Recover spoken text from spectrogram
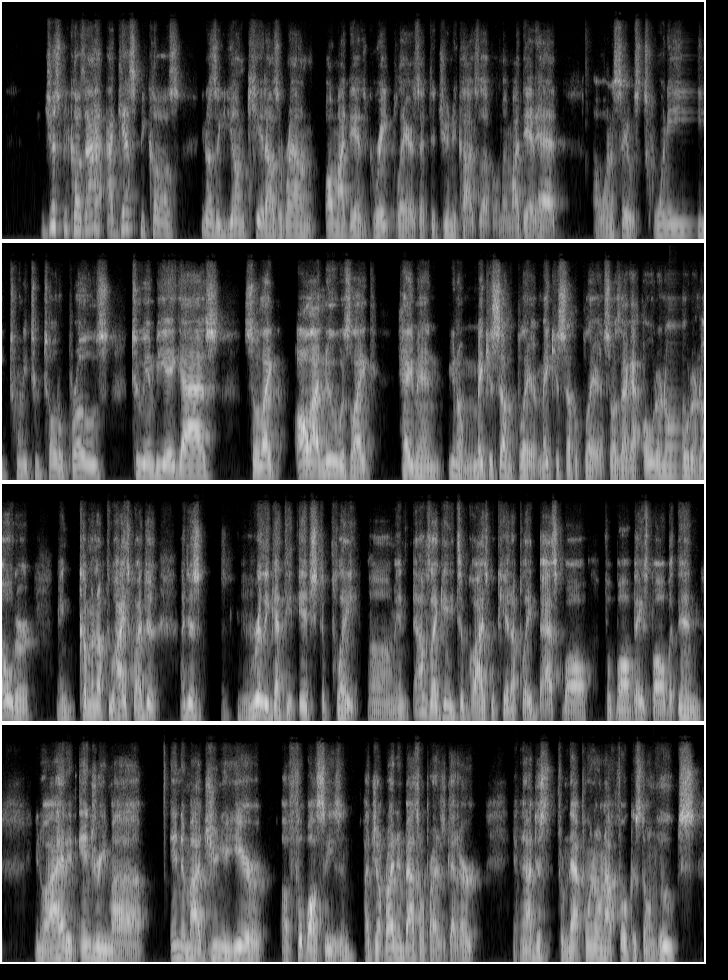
Just because I, I guess because, you know, as a young kid, I was around all my dad's great players at the junior college level. I mean, my dad had, I want to say it was 20, 22 total pros, two NBA guys. So like all I knew was like, hey man, you know, make yourself a player, make yourself a player. So as I got older and older and older and coming up through high school, I just I just really got the itch to play. Um, and I was like any typical high school kid. I played basketball, football, baseball, but then, you know, I had an injury my end of my junior year of football season. I jumped right in basketball practice, got hurt. And I just from that point on, I focused on hoops.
